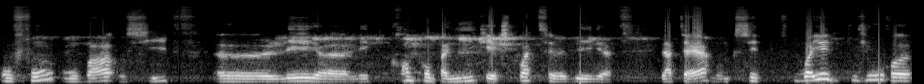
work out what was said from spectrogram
au fond, on voit aussi les, les, grandes compagnies qui exploitent les, la terre. Donc, vous voyez toujours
